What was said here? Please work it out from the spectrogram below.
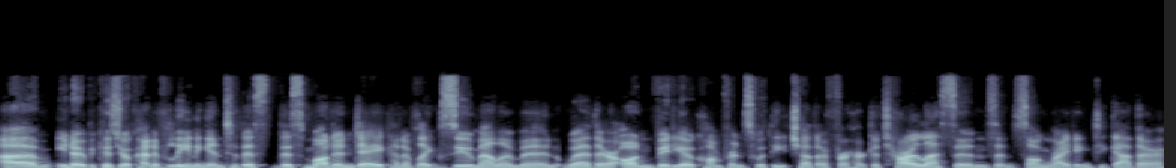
Um, you know, because you're kind of leaning into this this modern day kind of like Zoom element where they're on video conference with each other for her guitar lessons and songwriting together.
